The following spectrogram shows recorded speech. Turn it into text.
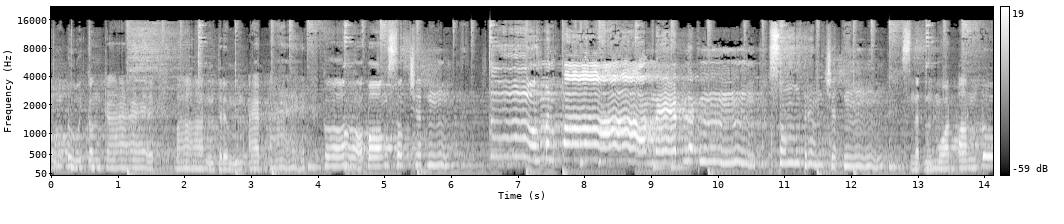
ងដូចកង្កែបបានត្រឹមអែបអែបក៏បងសុខចិត្តទោះមិនបាន ណែបនិតសុំត្រឹមចិត្តស្និទ្ធមាត់អន់ដូ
